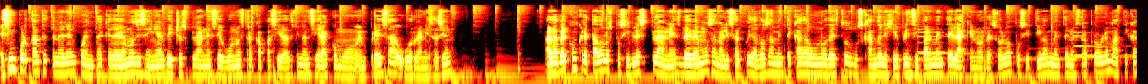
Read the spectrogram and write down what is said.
Es importante tener en cuenta que debemos diseñar dichos planes según nuestra capacidad financiera como empresa u organización. Al haber concretado los posibles planes, debemos analizar cuidadosamente cada uno de estos buscando elegir principalmente la que nos resuelva positivamente nuestra problemática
